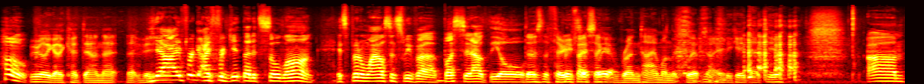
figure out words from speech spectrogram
hope. We really got to cut down that, that video. Yeah, I forget. I forget that it's so long. It's been a while since we've uh, busted out the old. Does the 35 Princess second runtime on the clip not indicate that to you? Um,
